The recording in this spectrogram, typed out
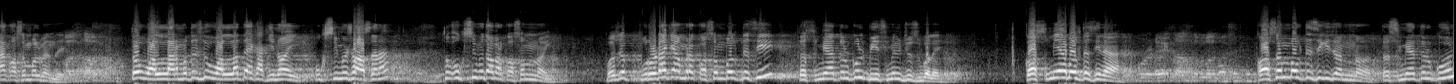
না কসম বলবেন যে? তো ওয়াল্লার মধ্যে শুধু ওয়াল্লাহ তো একাকি নয় উকসিমুসও আছে না? তো উকসিমু তো আবার কসম নয়। বলছে পুরোটাকে আমরা কসম বলতেছি তসমিয়াতুল কুল বিশ মিল জুস বলে। কসমিয়া বলতেছি না। কসম বলতেছি। কি জন্য? তসমিয়াতুল কুল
